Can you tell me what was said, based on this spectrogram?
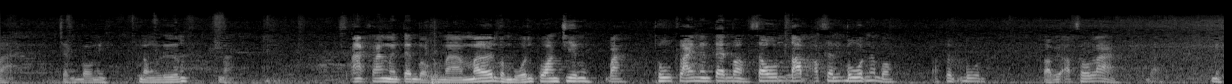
បាទអញ្ចឹងបងនេះក្នុងលឿងបាទ ស្អាតខ្លាំងមែនទែនបង19000ជាងបាទធូរថ្លៃមែនទែនបង010 option 4ណាបង option 4ក៏វាអត់សូឡាបាទនេះ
